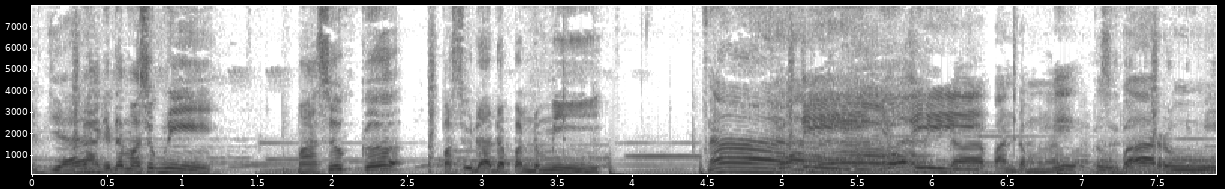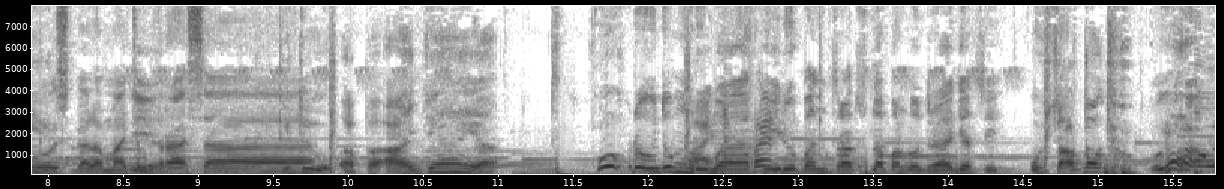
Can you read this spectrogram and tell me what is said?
aja. Nah kita masuk nih. Masuk ke pas udah ada pandemi. Nah, Yoi, yoi. ada pandemi tuh Sudah baru pandemi ya. segala macam terasa. Itu apa aja ya? Bro itu merubah Banyak, friend. kehidupan 180 derajat sih. Uh salto tuh. Wow.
